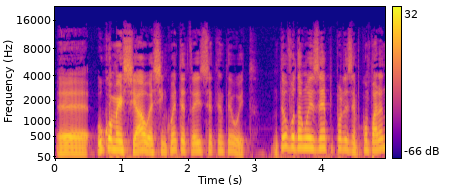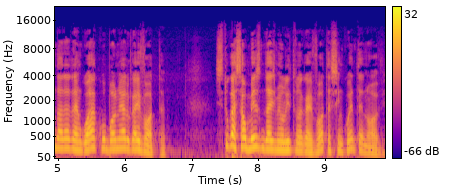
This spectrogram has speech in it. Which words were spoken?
É, o comercial é R$ 53,78. Então eu vou dar um exemplo, por exemplo, comparando Araranguá com o Balneário Gaivota. Se tu gastar o mesmo 10 mil litros na Gaivota, é 59.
